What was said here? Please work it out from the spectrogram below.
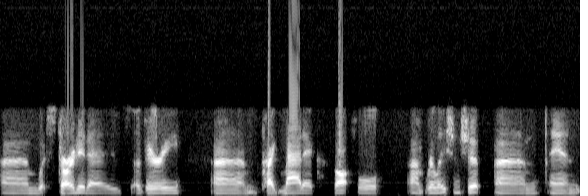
um, which started as a very um, pragmatic, thoughtful um, relationship um, and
